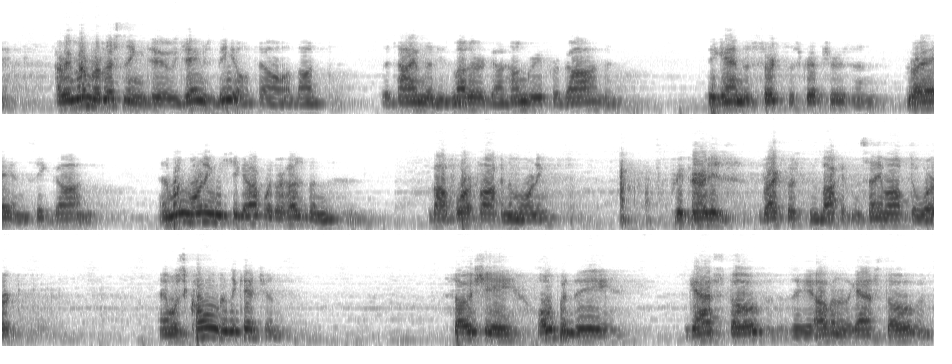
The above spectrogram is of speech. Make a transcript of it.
I remember listening to James Beale tell about the time that his mother got hungry for God and began to search the scriptures and pray and seek God. And one morning she got up with her husband about four o'clock in the morning, prepared his breakfast and bucket and sent him off to work, and it was cold in the kitchen. So she opened the gas stove, the oven of the gas stove, and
